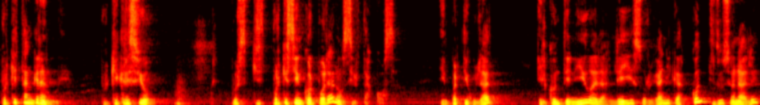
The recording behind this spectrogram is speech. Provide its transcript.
¿Por qué es tan grande? ¿Por qué creció? Pues porque se incorporaron ciertas cosas. En particular, el contenido de las leyes orgánicas constitucionales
